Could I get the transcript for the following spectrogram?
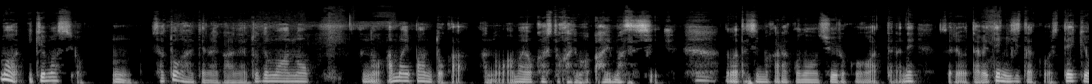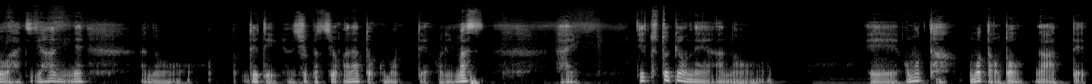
まあ、いけますよ。うん。砂糖が入ってないからね、とてもあの、あの、甘いパンとか、あの、甘いお菓子とかにも合いますし、私今からこの収録が終わったらね、それを食べて身支度をして、今日は8時半にね、あの、出て、出発しようかなと思っております。はい。で、ちょっと今日ね、あの、えー、思った、思ったことがあって、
